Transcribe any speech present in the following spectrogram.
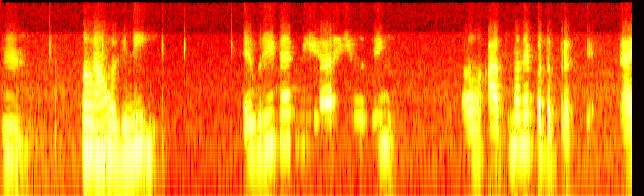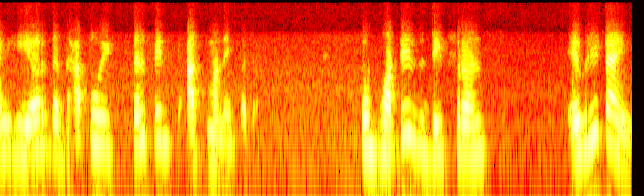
hmm. now see every time we are using uh, atmanepada pratyay and here the dhatu itself is atmanepada so what is difference every time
